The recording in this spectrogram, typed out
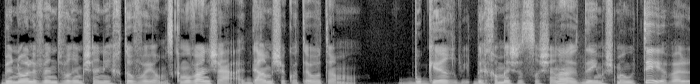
בינו לבין דברים שאני אכתוב היום. אז כמובן שהאדם שכותב אותם בוגר ב-15 שנה, זה די משמעותי, אבל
